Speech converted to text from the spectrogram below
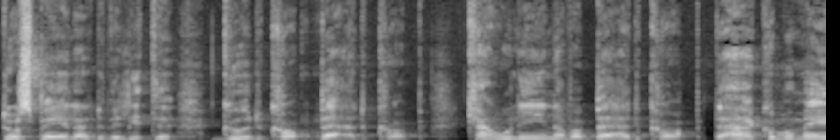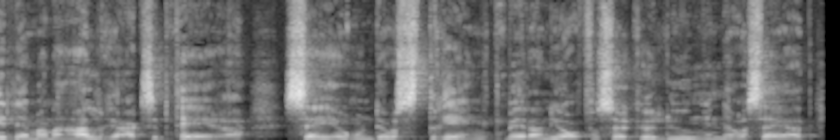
Då spelade vi lite good cop, bad cop. Carolina var bad cop. Det här kommer medlemmarna aldrig acceptera, säger hon då strängt medan jag försöker lugna och säga att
